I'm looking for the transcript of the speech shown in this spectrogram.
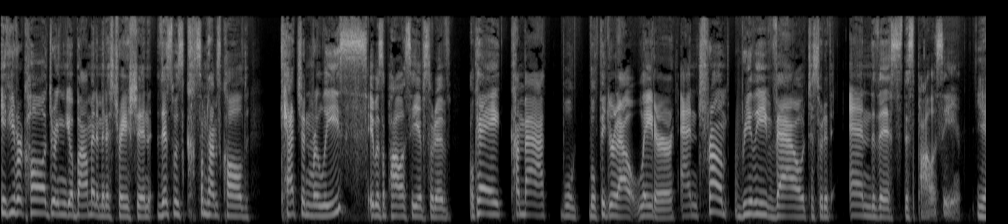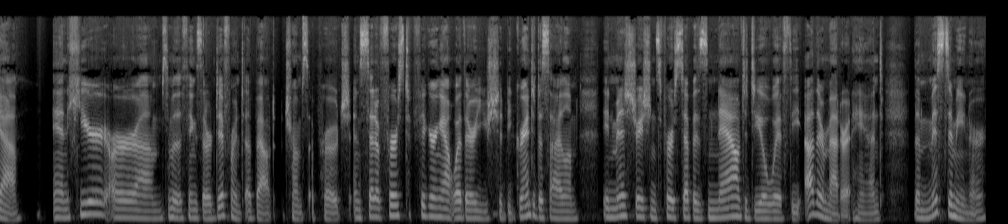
If you recall, during the Obama administration, this was sometimes called catch and release. It was a policy of sort of, okay, come back, we'll we'll figure it out later. And Trump really vowed to sort of end this this policy. Yeah. And here are um, some of the things that are different about Trump's approach. Instead of first figuring out whether you should be granted asylum, the administration's first step is now to deal with the other matter at hand the misdemeanor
